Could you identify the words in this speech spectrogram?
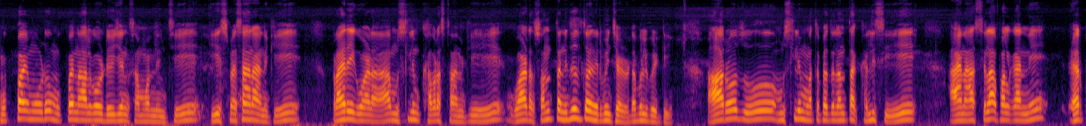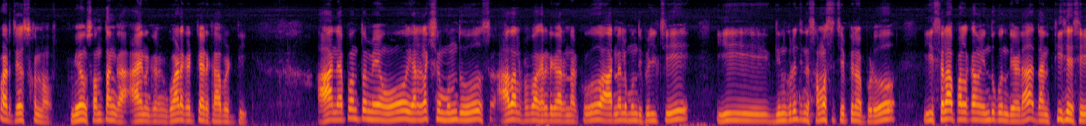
ముప్పై మూడు ముప్పై నాలుగో డివిజన్కి సంబంధించి ఈ శ్మశానానికి ప్రహరీ గోడ ముస్లిం ఖబరస్థాన్కి గోడ సొంత నిధులతో నిర్మించాడు డబ్బులు పెట్టి. ఆ రోజు ముస్లిం మత పెద్దలంతా కలిసి ఆయన శిలాఫలకాన్ని ఏర్పాటు చేసుకున్నాం. మేము సొంతంగా ఆయన గోడ కట్టాడు కాబట్టి. ఆ నెపంతో మేము ఎలక్షన్ ముందు ఆదాల ప్రభాకర్ రెడ్డి గారు నాకు ఆరు నెలల ముందు పిలిచి ఈ దీని గురించి నేను సమస్య చెప్పినప్పుడు ఈ శిలాఫలకం ఎందుకు ఉందేడా దాన్ని తీసేసి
